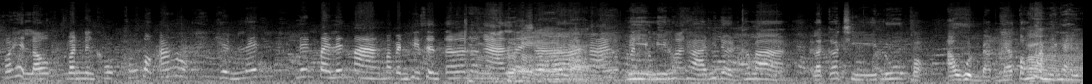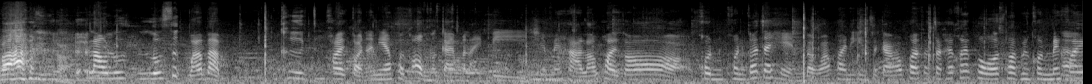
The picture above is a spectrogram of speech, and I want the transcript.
เขาเห็นเราวันหนึ่งเขาเขาบอกอ้าวเห็นเล่นเล่นไปเล่นมามาเป็นพรีเซนเตอร์งานอะไรอย่างใช่เงี้ยนะคะมีมีลูกค้าที่เดินเข้ามา แล้วก็ชี้ลูกบอกเอาหุ่นแบบเนี้ยต้องทำยังไงบ้าง เรารู้รู้สึกว่าแบบคือพลอยก่อนอันเนี้ยพลอยก็ออกกำลังกายมาหลายปีใช่ไหมคะแล้วพลอยก็คนคนก็จะเห็นแบบว่าพลอยในอินสตาแกรมว่าพลอยก็จะค่อยๆโพสต์พลอยเป็นคนไม่ค่อย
